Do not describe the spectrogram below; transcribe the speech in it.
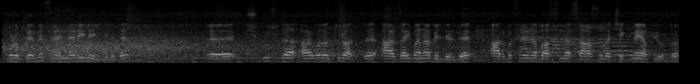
problemi frenleriyle ilgili de. Ee, Şükrü Usta arabadan tur attı, arızayı bana bildirdi. Araba frene bastığında sağa sola çekme yapıyordu.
